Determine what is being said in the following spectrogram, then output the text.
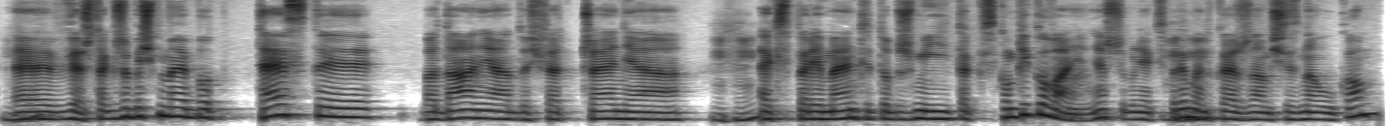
E, mhm. E, wiesz, tak żebyśmy, bo testy, badania, doświadczenia, mhm. eksperymenty to brzmi tak skomplikowanie, nie? Szczególnie eksperyment mhm. kojarzy nam się z nauką.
